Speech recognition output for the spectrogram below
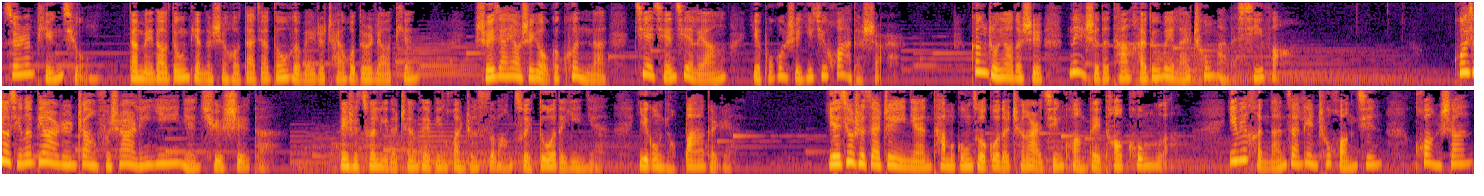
虽然贫穷，但每到冬天的时候，大家都会围着柴火堆聊天。谁家要是有个困难，借钱借粮也不过是一句话的事儿。更重要的是，那时的她还对未来充满了希望。郭秀琴的第二任丈夫是二零一一年去世的，那是村里的尘肺病患者死亡最多的一年，一共有八个人。也就是在这一年，他们工作过的陈耳金矿被掏空了，因为很难再炼出黄金，矿山。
